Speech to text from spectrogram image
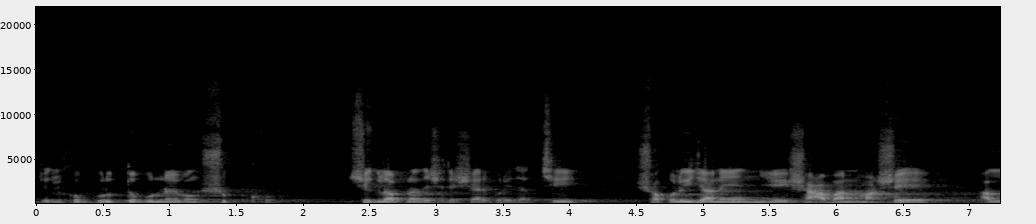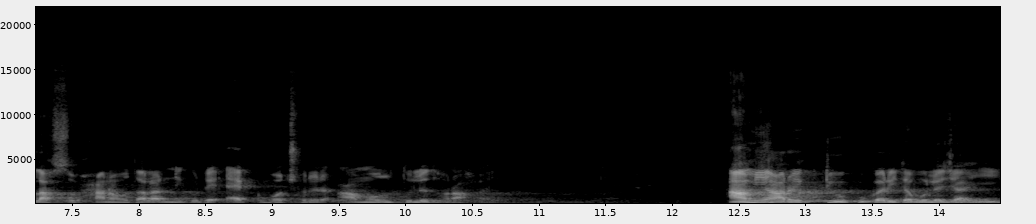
যেগুলো খুব গুরুত্বপূর্ণ এবং সূক্ষ্ম, সেগুলো আপনাদের সাথে শেয়ার করে যাচ্ছি। সকলেই জানেন যে শাবান মাসে আল্লাহ সুবহানাহু-তাআলার নিকটে এক বছরের আমল তুলে ধরা হয়। আমি আরও একটি উপকারিতা বলে যাই।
